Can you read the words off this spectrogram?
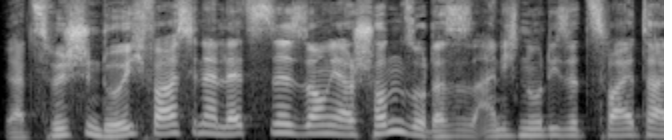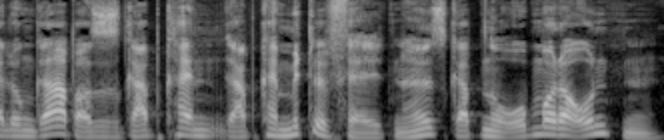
Ja, zwischendurch war es in der letzten Saison ja schon so, dass es eigentlich nur diese Zweiteilung gab. Also es gab kein, gab kein Mittelfeld, ne? Es gab nur oben oder unten.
